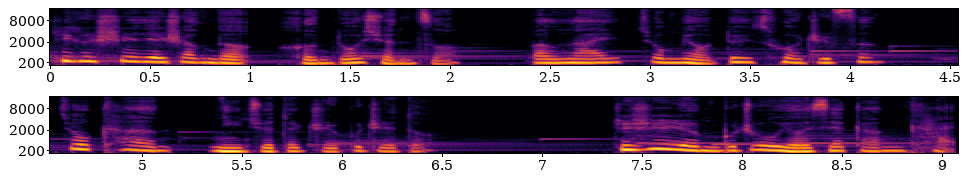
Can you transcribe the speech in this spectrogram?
这个世界上的很多选择本来就没有对错之分，就看你觉得值不值得。只是忍不住有些感慨，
